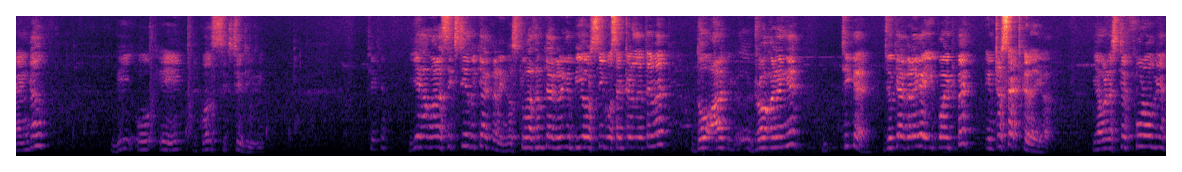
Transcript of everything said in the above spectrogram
angle B O A equal sixty degree ठीक है? ये हमारा सिक्सटी है तो क्या करेंगे? उसके बाद हम क्या करेंगे? बी और सी को सेंटर लेते हुए दो आर्क ड्रॉ करेंगे। ठीक है? जो क्या करेगा? ई पॉइंट पे इंटरसेक्ट करेगा। ये हमारा स्टेप फोर हो गया।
